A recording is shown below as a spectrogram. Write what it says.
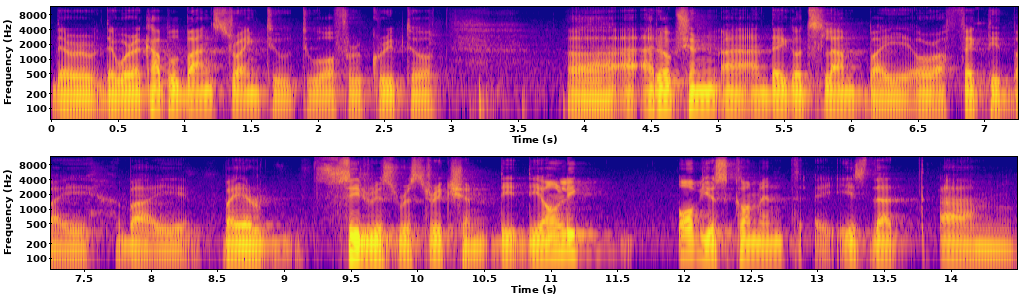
there, there were a couple banks trying to, to offer crypto uh, adoption uh, and they got slammed by or affected by, by, by a serious restriction. The, the only obvious comment is that um,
